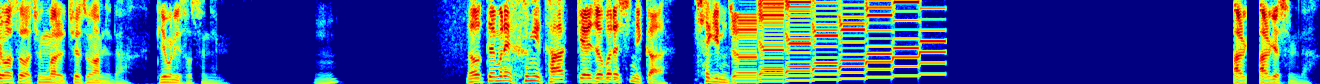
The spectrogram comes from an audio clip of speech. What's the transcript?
와서 정말 죄송합니다. 디오니소스님. 너 때문에 흥이 다 깨져버렸으니까 책임져. 알, 알겠습니다.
